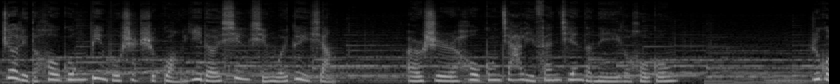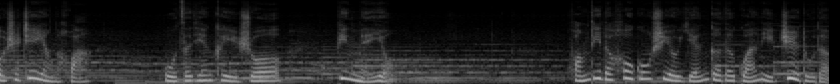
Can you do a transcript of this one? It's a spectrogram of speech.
这里的后宫并不是指广义的性行为对象，而是后宫佳丽三千的那一个后宫。如果是这样的话，武则天可以说，并没有。皇帝的后宫是有严格的管理制度的。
